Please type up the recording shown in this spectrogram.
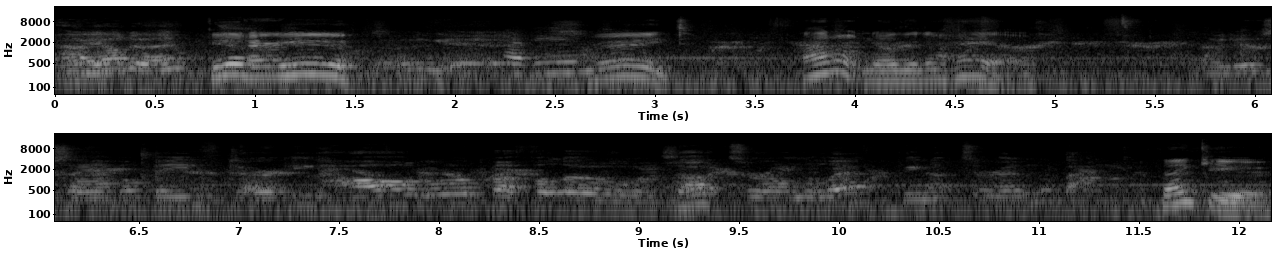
How y'all doing? Good, how are you? Doing good. Have you? Great. I don't know that I have. We do sample beef, turkey, hog, or buffalo. Exotics are on the left, peanuts are in the back. Thank you.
